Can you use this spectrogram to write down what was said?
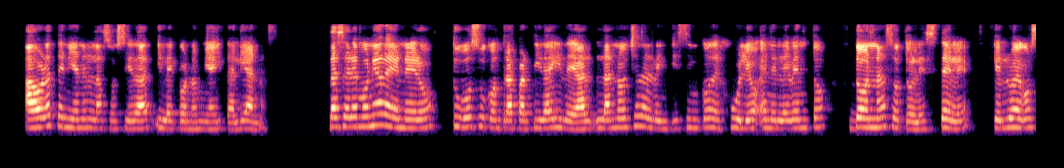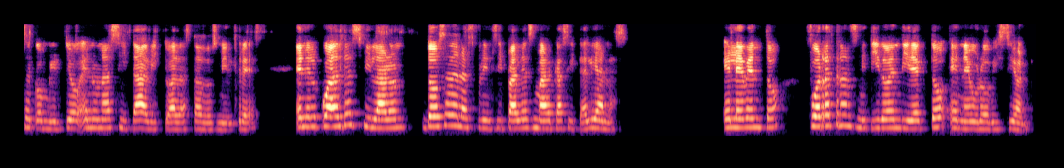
ahora tenían en la sociedad y la economía italianas. La ceremonia de enero tuvo su contrapartida ideal la noche del 25 de julio en el evento Donna Sotolestele, que luego se convirtió en una cita habitual hasta 2003, en el cual desfilaron 12 de las principales marcas italianas. El evento fue retransmitido en directo en Eurovisión.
